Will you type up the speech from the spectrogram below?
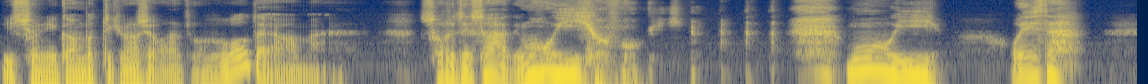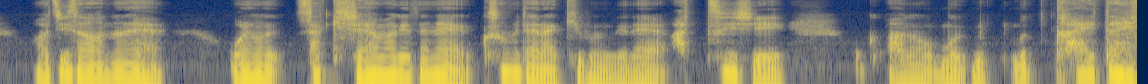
一緒に頑張っていきましょう。なんて、そうだよ、お前。それでさ、もういいよ、もういいよ。もういいよ。おじさん、おじさんはね、俺もさっき試合負けてね、クソみたいな気分でね、暑いし、あの、もう、もう変えたいな。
